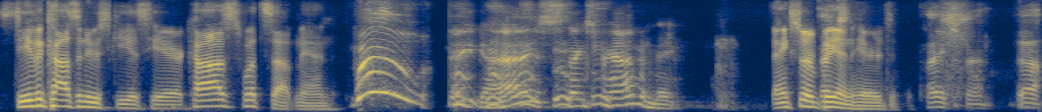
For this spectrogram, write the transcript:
Stephen Kozeniewski is here. Kaz, what's up, man? Woo! Hey guys, thanks for having me. Thanks for Thanks. being here. Thanks, man. Yeah.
